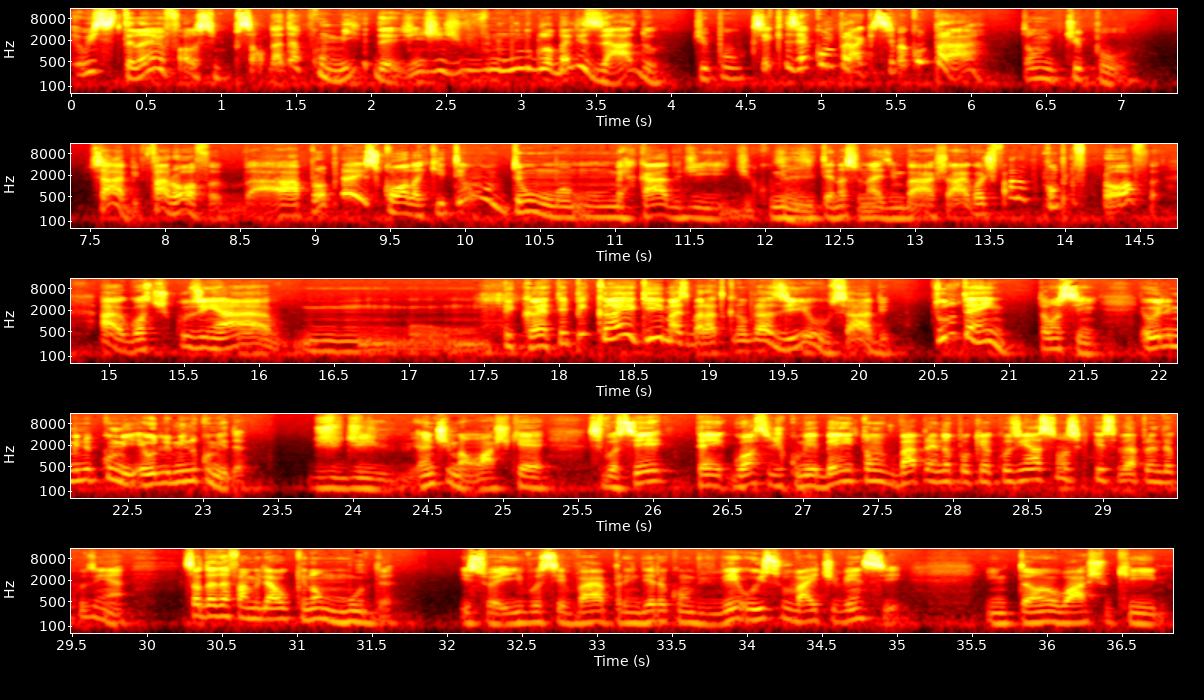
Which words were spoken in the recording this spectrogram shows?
eu estranho, eu falo assim, saudade da comida. A gente, a gente vive num mundo globalizado. Tipo, o que você quiser comprar aqui, você vai comprar. Então, tipo, sabe, farofa. A própria escola aqui tem um, tem um, um mercado de, de comidas Sim. internacionais embaixo. Ah, gosto de farofa, compra farofa. Ah, eu gosto de cozinhar um, um picanha. Tem picanha aqui, mais barato que no Brasil, sabe? Tudo tem. Então, assim, eu elimino, comi eu elimino comida de, de antemão. Acho que é, se você tem, gosta de comer bem, então vai aprender um pouquinho a cozinhar, senão aqui você vai aprender a cozinhar. Saudade da família é algo que não muda. Isso aí você vai aprender a conviver ou isso vai te vencer. Então eu acho que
